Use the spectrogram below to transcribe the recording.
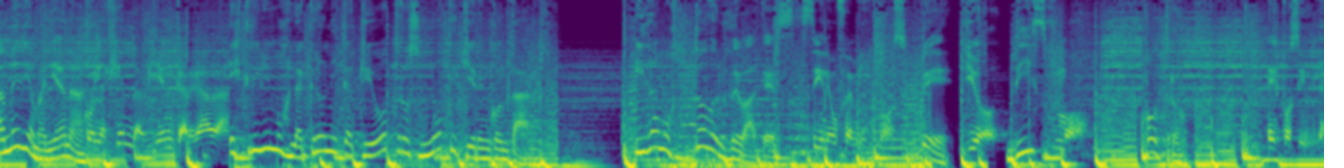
A media mañana, con la agenda bien cargada, escribimos la crónica que otros no te quieren contar. Y damos todos los debates, sin eufemismos. Periodismo. Otro. Es posible.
